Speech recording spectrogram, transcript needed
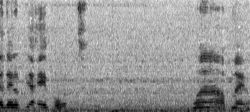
Philadelphia Airport. One and a half mile.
